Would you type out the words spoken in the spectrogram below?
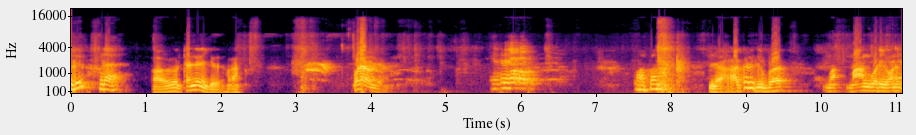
இது? கூட டண்டு நிற்குது. பாப்போம் இந்த ஆக்களுக்கு இப்போ மா மாங்கொடி ஒன்று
